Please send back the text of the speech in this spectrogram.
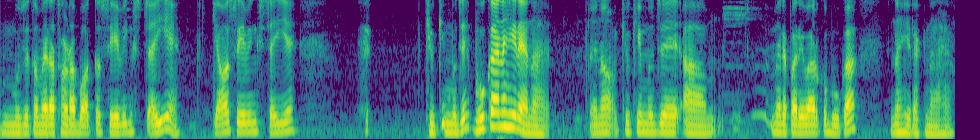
मुझे तो मेरा थोड़ा बहुत तो सेविंग्स चाहिए। क्यों सेविंग्स चाहिए? क्योंकि मुझे भूखा नहीं रहना है यू नो क्योंकि मुझे आ, मेरे परिवार को भूखा नहीं रखना है।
